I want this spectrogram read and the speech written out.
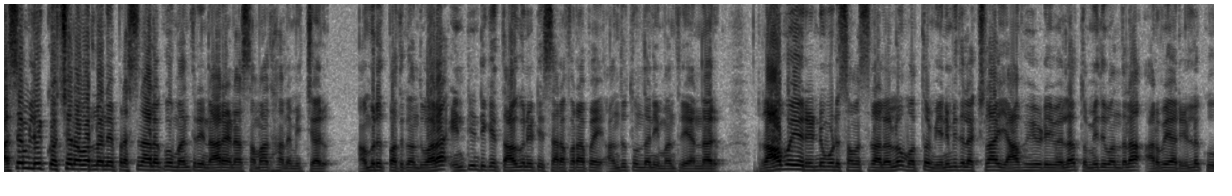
అసెంబ్లీ క్వశ్చన్ అవర్లోని ప్రశ్నలకు మంత్రి నారాయణ సమాధానమిచ్చారు. అమృత్ పథకం ద్వారా ఇంటింటికి తాగునీటి సరఫరాపై అందుతుందని మంత్రి అన్నారు. రాబోయే రెండు మూడు సంవత్సరాలలో మొత్తం ఎనిమిది లక్షల యాభై ఏడు వేల తొమ్మిది వందల అరవై ఆరు ఇళ్ళకు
